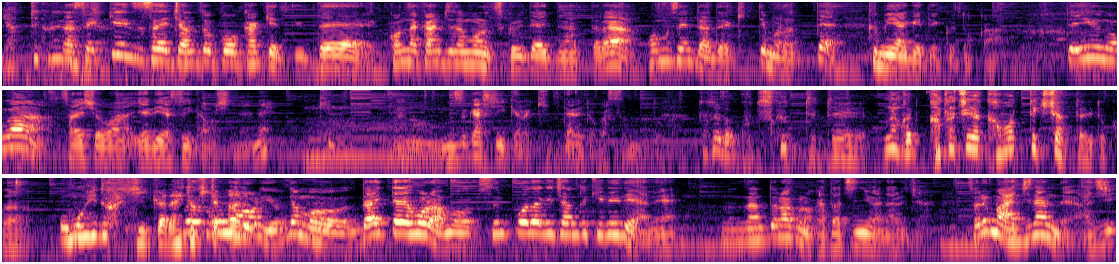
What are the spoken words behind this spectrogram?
やってくれる設計図さえちゃんとこうかけててこんな感じのものを作りたいってなったらホームセンターで切ってもらって組み上げていくとか。っていうのが最初はやりやすいかもしれないね。きあの難しいから切ったりとかするのとか。例えばこう作っててなんか形が変わってきちゃったりとか思い通りにいかないまあ時ってある。よ。でも大体ほらもう寸法だけちゃんと切れりゃねなんとなくの形にはなるじゃんそれも味なんだよ味。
